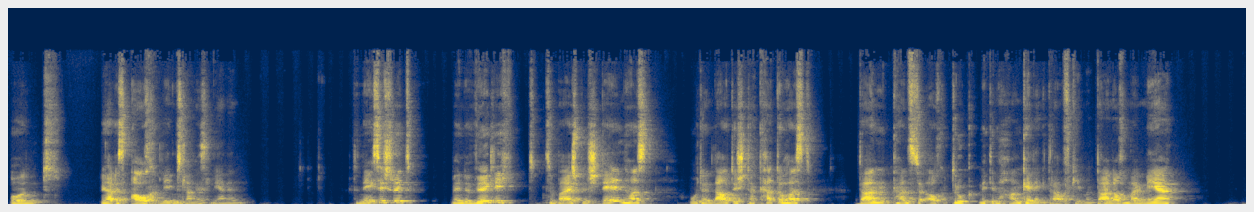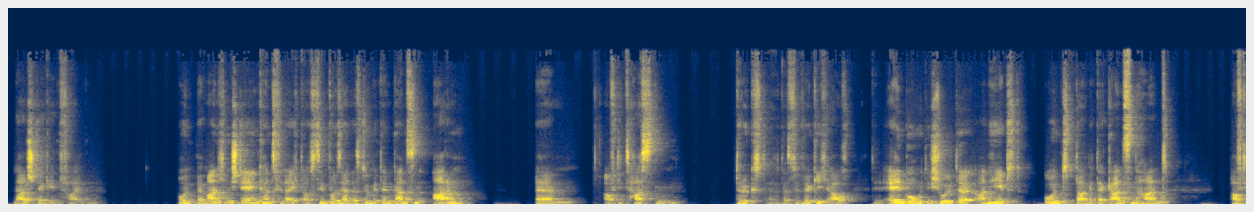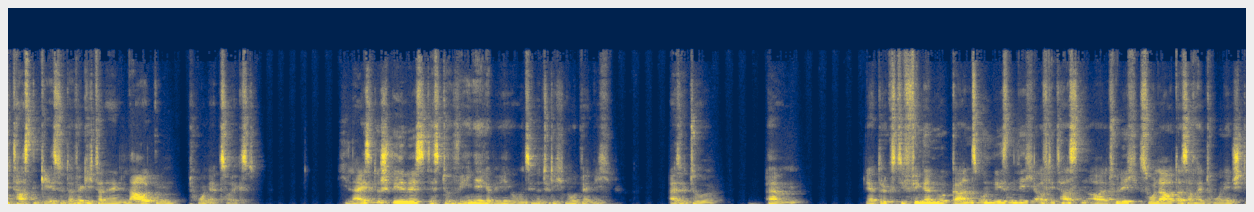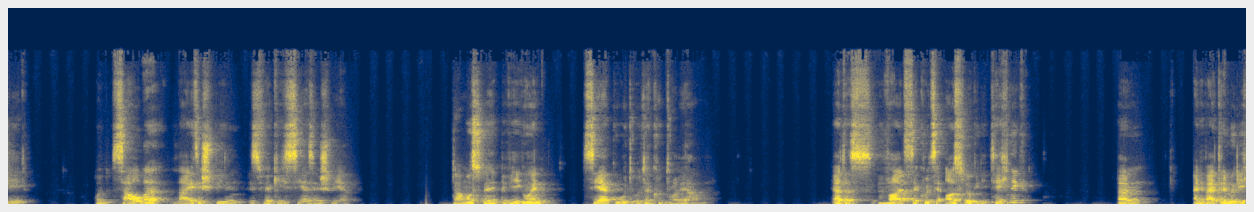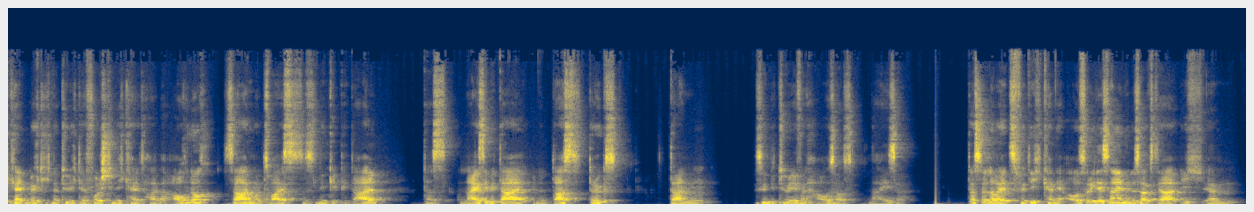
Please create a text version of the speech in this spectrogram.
Und ja, ist auch lebenslanges Lernen. Der nächste Schritt, wenn du wirklich zum Beispiel Stellen hast, wo du ein lautes Staccato hast, dann kannst du auch Druck mit dem Handgelenk draufgeben und da nochmal mehr Lautstärke entfalten. Und bei manchen Stellen kann es vielleicht auch sinnvoll sein, dass du mit dem ganzen Arm ähm, auf die Tasten drückst. Also dass du wirklich auch den Ellenbogen, die Schulter anhebst und da mit der ganzen Hand auf die Tasten gehst und da wirklich dann einen lauten Ton erzeugst. Je leiser du spielen willst, desto weniger Bewegungen sind natürlich notwendig. Also du ähm, ja, drückst die Finger nur ganz unwesentlich auf die Tasten, aber natürlich so laut, dass auch ein Ton entsteht. Und sauber leise spielen ist wirklich sehr, sehr schwer. Da musst du deine Bewegungen sehr gut unter Kontrolle haben. Ja, das war jetzt der kurze Ausflug in die Technik. Ähm, eine weitere Möglichkeit möchte ich natürlich der Vollständigkeit halber auch noch sagen, und zwar ist das linke Pedal, das leise Pedal. Wenn du das drückst, dann sind die Töne von Haus aus leiser. Das soll aber jetzt für dich keine Ausrede sein, wenn du sagst, ja, ich ähm,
